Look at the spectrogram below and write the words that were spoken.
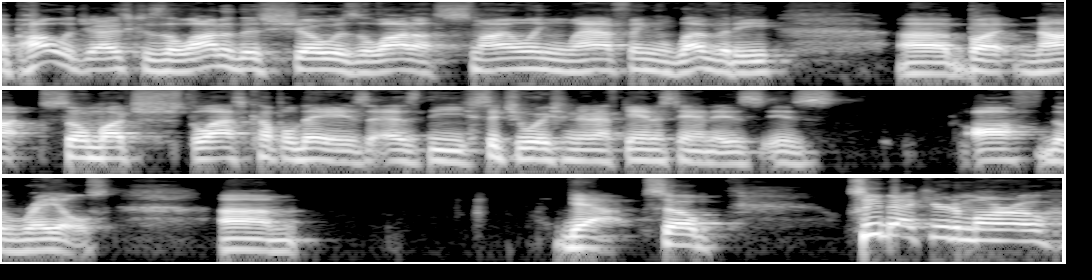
apologize because a lot of this show is a lot of smiling, laughing, levity, uh, but not so much the last couple days as the situation in Afghanistan is is off the rails. Um, yeah, so see you back here tomorrow,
